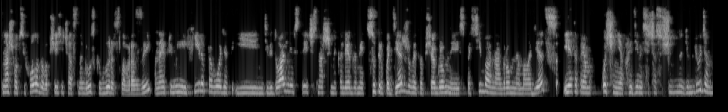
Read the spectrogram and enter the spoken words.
У нашего психолога вообще сейчас нагрузка выросла в разы. Она и прямые эфиры проводит, и индивидуальные встречи с нашими коллегами. Супер поддерживает. Вообще огромное спасибо. Она огромная молодец. И это прям очень необходимо сейчас очень многим людям.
